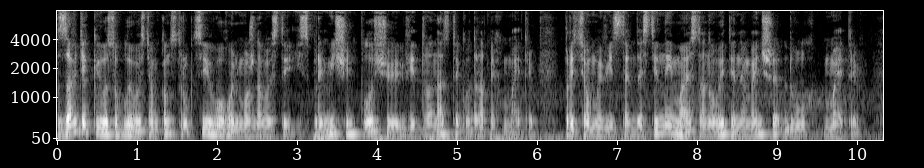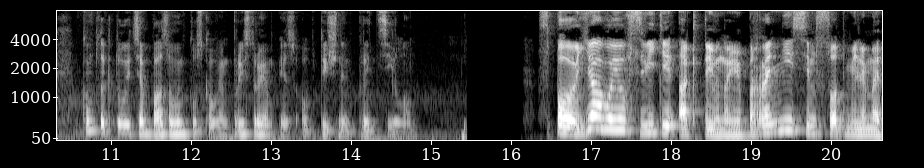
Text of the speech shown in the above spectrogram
Завдяки особливостям конструкції вогонь можна вести із приміщень площею від 12 квадратних метрів. При цьому відстань до стіни має становити не менше 2 метрів. Комплектується базовим пусковим пристроєм із оптичним прицілом. З появою в світі активної броні 700 мм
